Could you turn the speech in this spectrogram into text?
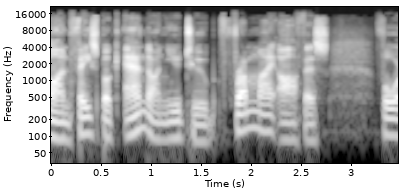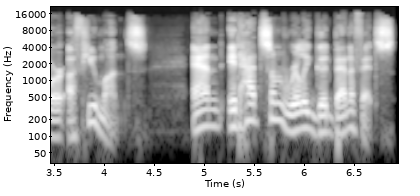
on Facebook and on YouTube from my office for a few months. And it had some really good benefits,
